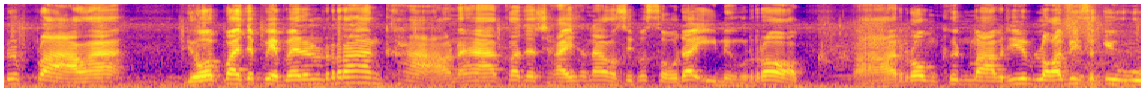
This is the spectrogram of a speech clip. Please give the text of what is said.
หรือเปล่าฮะ โยนไปจะเปลี่ยนเป็นร่างขาวนะฮะ ก็จะใช้ทางด้านของซิปเปอร์โซได้อีกหนึ่งรอบปาร่มขึ้นมาเป็นที่เรียบร้อยมีสกิลหู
